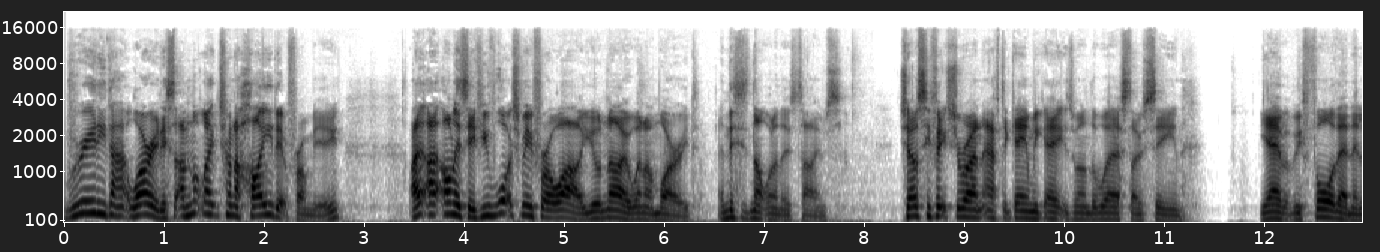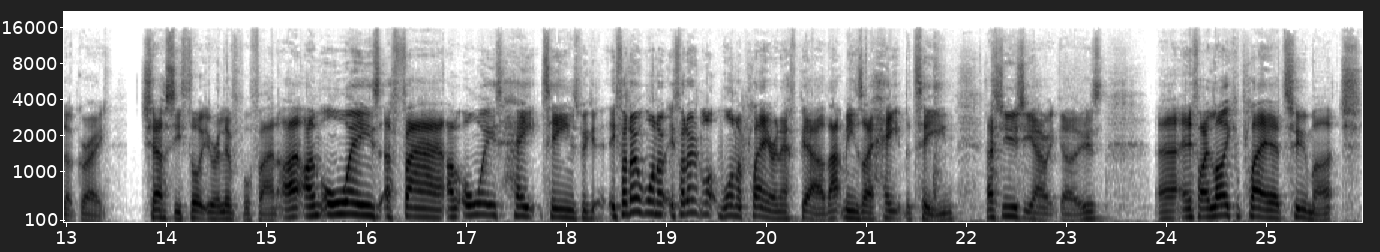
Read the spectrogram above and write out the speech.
really that worried. It's, I'm not like trying to hide it from you. I, I, honestly, if you've watched me for a while, you'll know when I'm worried, and this is not one of those times. Chelsea fixture run after game week eight is one of the worst I've seen. Yeah, but before then they look great. Chelsea thought you were a Liverpool fan. I, am always a fan. I always hate teams because if I don't want to, if I don't want a player in FPL, that means I hate the team. That's usually how it goes. Uh, and if I like a player too much,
